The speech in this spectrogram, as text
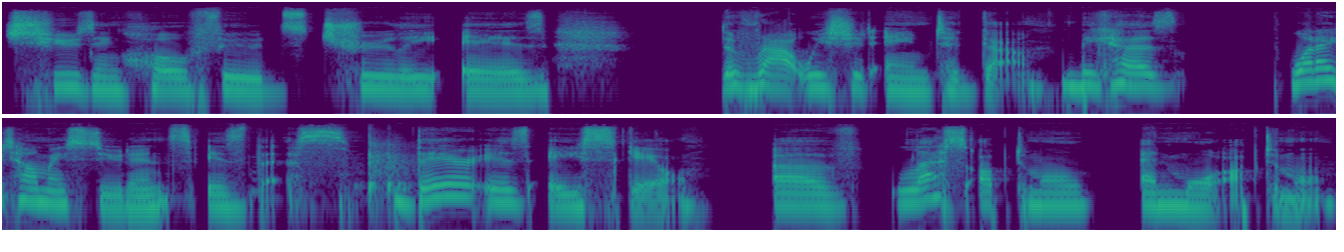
choosing whole foods truly is the route we should aim to go because what I tell my students is this there is a scale of less optimal and more optimal.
